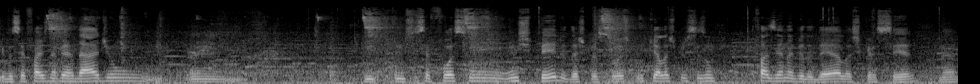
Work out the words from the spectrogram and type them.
e você faz, na verdade, um, um, como se você fosse um, um espelho das pessoas porque elas precisam fazer na vida delas, crescer, né?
